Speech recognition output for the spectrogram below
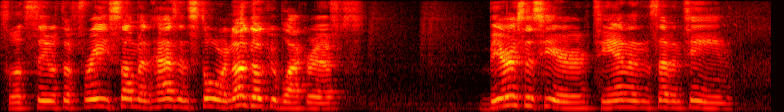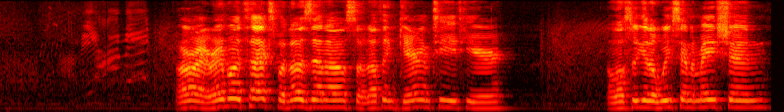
So let's see what the free summon has in store. No Goku Black Rift. Beerus is here. Tienan 17. Alright, Rainbow attacks, but no Zeno, so nothing guaranteed here. Unless we get a Whis animation.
